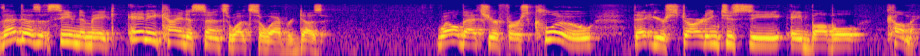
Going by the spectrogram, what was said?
that doesn't seem to make any kind of sense whatsoever, does it? Well, that's your first clue that you're starting to see a bubble coming.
